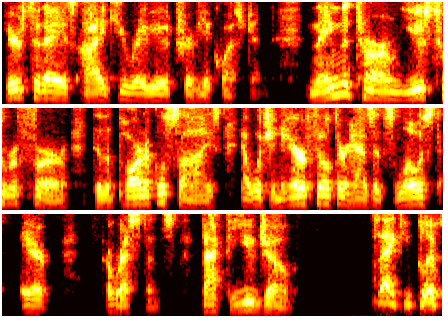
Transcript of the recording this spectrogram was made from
Here's today's IAQ radio trivia question. Name the term used to refer to the particle size at which an air filter has its lowest air arrestance. Back to you, Joe. Thank you, Cliff.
